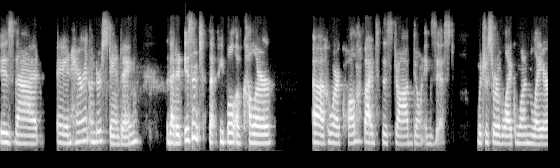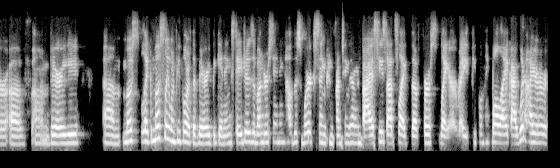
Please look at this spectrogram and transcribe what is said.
is that a inherent understanding that it isn't that people of color uh, who are qualified to this job don't exist, which is sort of like one layer of um, very um, most like mostly when people are at the very beginning stages of understanding how this works and confronting their own biases that's like the first layer right? People think well like i would hire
